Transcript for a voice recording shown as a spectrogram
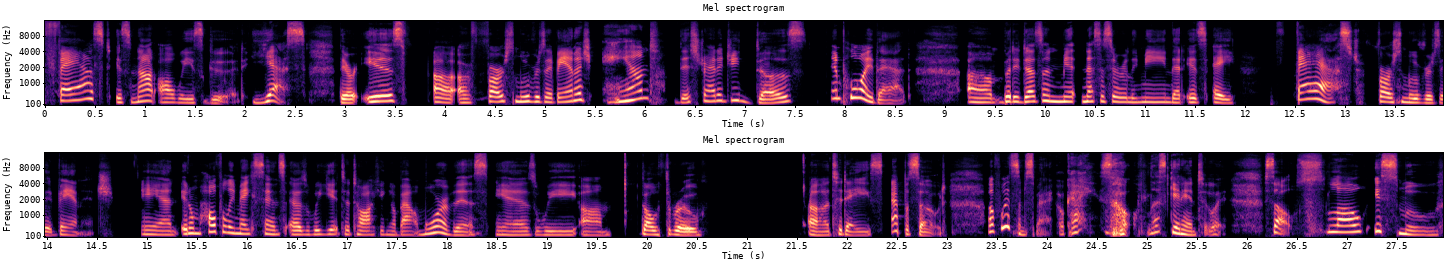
fast is not always good yes there is uh, a first mover's advantage and this strategy does employ that. Um, but it doesn't necessarily mean that it's a fast first mover's advantage. And it'll hopefully make sense as we get to talking about more of this as we um, go through uh, today's episode of Wisdom Smack. Okay, so let's get into it. So, slow is smooth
